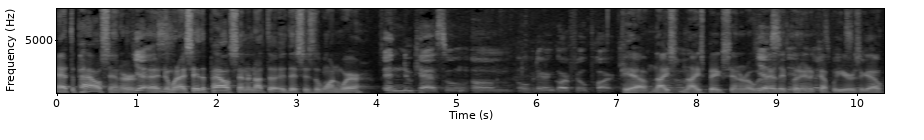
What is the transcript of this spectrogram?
at the Powell Center. Yes. And when I say the Powell Center, not the. This is the one where. In Newcastle, um, over there in Garfield Park. Yeah, nice, nice big center over. Yes, there. They put in a nice couple years center. ago.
